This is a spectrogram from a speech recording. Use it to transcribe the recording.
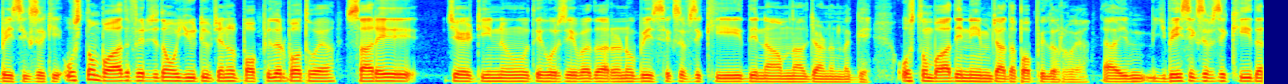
ਬੇਸਿਕ ਸਿੱਖੀ। ਉਸ ਤੋਂ ਬਾਅਦ ਫਿਰ ਜਦੋਂ YouTube ਚੈਨਲ ਪਪੂਲਰ ਬਹੁਤ ਹੋਇਆ, ਸਾਰੇ ਚੈਰਿਟੀ ਨੂੰ ਤੇ ਹੋਰ ਸੇਵਾਦਾਰਾਂ ਨੂੰ ਬੇਸਿਕਸ ਆਫ ਸਿੱਖੀ ਦੇ ਨਾਮ ਨਾਲ ਜਾਣਨ ਲੱਗੇ। ਉਸ ਤੋਂ ਬਾਅਦ ਇਹ ਨੇਮ ਜ਼ਿਆਦਾ ਪਪੂਲਰ ਹੋਇਆ। ਬੇਸਿਕਸ ਆਫ ਸਿੱਖੀ ਦਾ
